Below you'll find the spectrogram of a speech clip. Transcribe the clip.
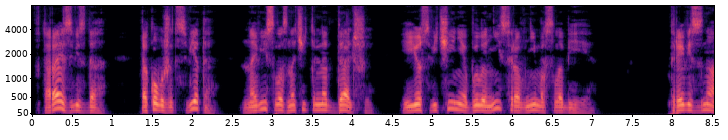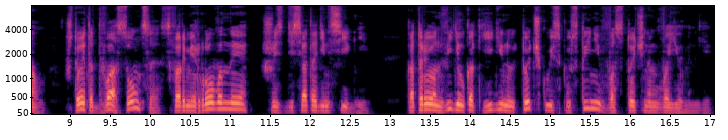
Вторая звезда, такого же цвета, нависла значительно дальше, и ее свечение было несравнимо слабее. Тревис знал, что это два солнца, сформированные 61 Сигни, которые он видел как единую точку из пустыни в восточном Вайоминге.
